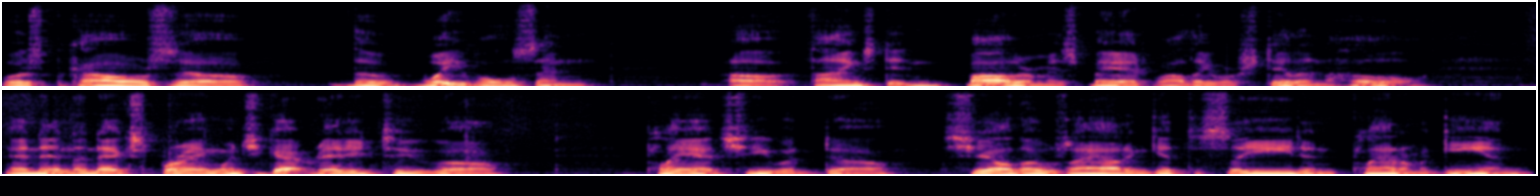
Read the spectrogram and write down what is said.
was because uh, the weevils and uh, things didn't bother them as bad while they were still in the hull. And then the next spring, when she got ready to uh, plant, she would shell those out and get the seed and plant them again.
